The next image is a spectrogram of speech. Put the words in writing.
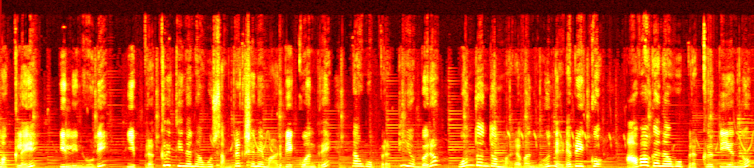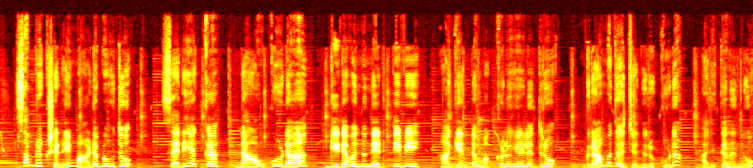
ಮಕ್ಕಳೇ ಇಲ್ಲಿ ನೋಡಿ, ಈ ಪ್ರಕೃತಿನ ನಾವು ಸಂರಕ್ಷಣೆ ಮಾಡಬೇಕು ಅಂದ್ರೆ ನಾವು ಪ್ರತಿಯೊಬ್ಬರು ಒಂದೊಂದು ಮರವನ್ನು ನೆಡಬೇಕು. ಆವಾಗ ನಾವು ಪ್ರಕೃತಿಯನ್ನು ಸಂರಕ್ಷಣೆ ಮಾಡಬಹುದು. ಸರಿ ಅಕ್ಕ, ನಾವು ಕೂಡ ಗಿಡವನ್ನು ನೆಡ್ತೀವಿ ಹಾಗೆ ಅಂತ ಮಕ್ಕಳು ಹೇಳಿದ್ರು. ಗ್ರಾಮದ ಜನರು ಕೂಡ ಹರಿತನನ್ನು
